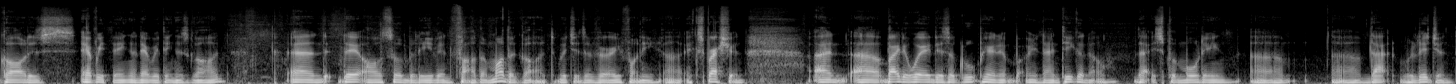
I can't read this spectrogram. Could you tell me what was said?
God is everything and everything is God. And they also believe in Father Mother God, which is a very funny uh, expression. And uh, by the way, there's a group here in, in Antigua now that is promoting um, um, that religion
